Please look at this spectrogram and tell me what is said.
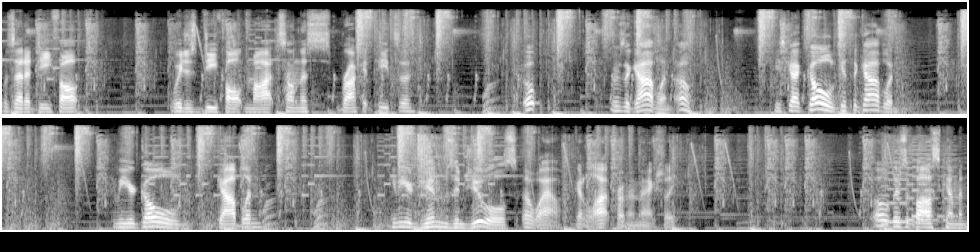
Was that a default? We just default mott's on this rocket pizza. Oh, there's a goblin. Oh, he's got gold. Get the goblin. Give me your gold, goblin. Give me your gems and jewels. Oh, wow. Got a lot from him, actually. Oh, there's a boss coming.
